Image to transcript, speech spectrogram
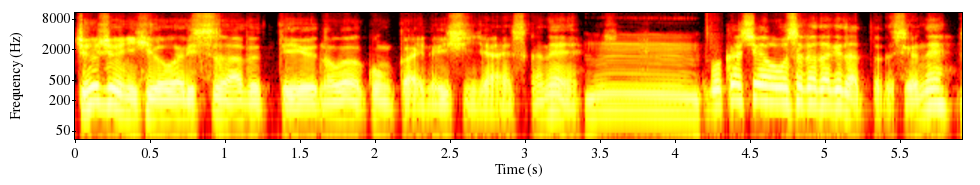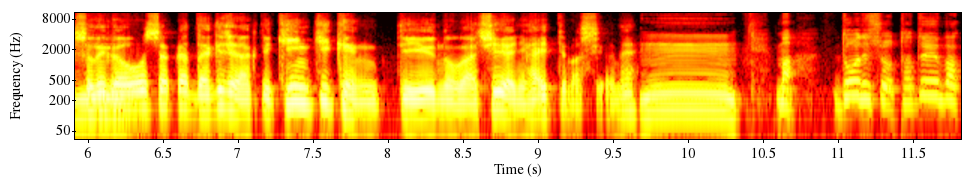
徐々に広がりつつあるっていうのが今回の維新じゃないですかね。昔は大阪だけだったですよね。それが大阪だけじゃなくて近畿圏っていうのが視野に入ってますよね。うんまあどうでしょう例えば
